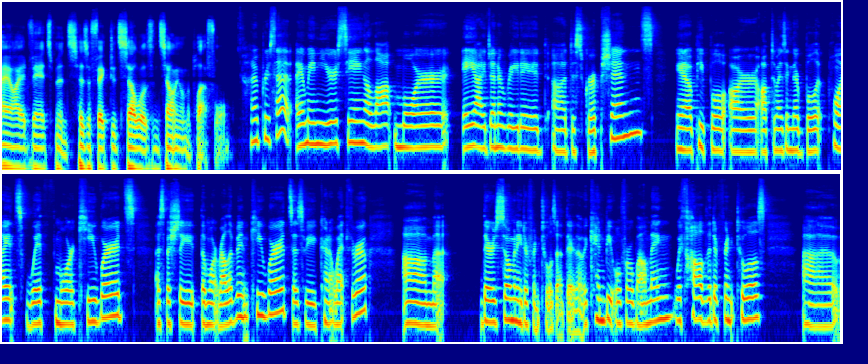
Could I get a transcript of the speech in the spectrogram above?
AI advancements has affected sellers and selling on the platform. 100%. I mean, you're seeing a lot more AI generated uh, descriptions. You know, people are optimizing their bullet points with more keywords, especially the more relevant keywords, as we kind of went through. Um, there's so many different tools out there, though. It can be overwhelming with all the different tools. Uh,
